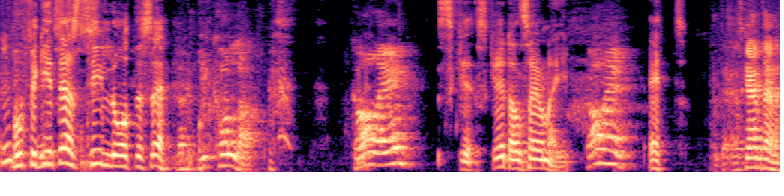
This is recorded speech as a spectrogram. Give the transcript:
hon, hon fick inte ens tillåtelse. Vi kollar. Karin! Skrä, skräddaren säger nej. Karin! Ett. Jag ska hämta henne.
